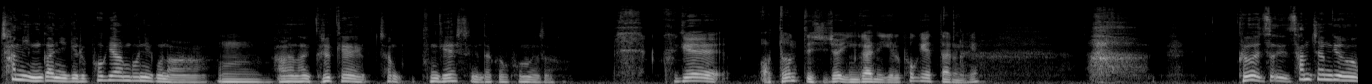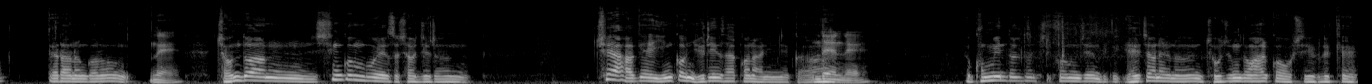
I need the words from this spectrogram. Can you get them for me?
참 인간이기를 포기한 분이구나. 음, 아, 난 그렇게 참 분개했습니다. 그거 보면서. 그게 어떤 뜻이죠? 인간이기를 포기했다는 게? 그 삼천교육대라는 거는 네. 전두환 신군부에서 저지른 최악의 인권 유린 사건 아닙니까? 네네. 국민들도 지금 이제 예전에는 조중동 할 거 없이 그렇게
